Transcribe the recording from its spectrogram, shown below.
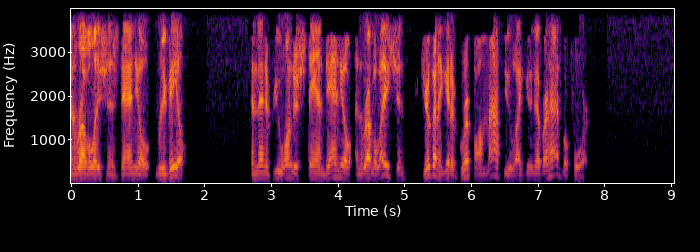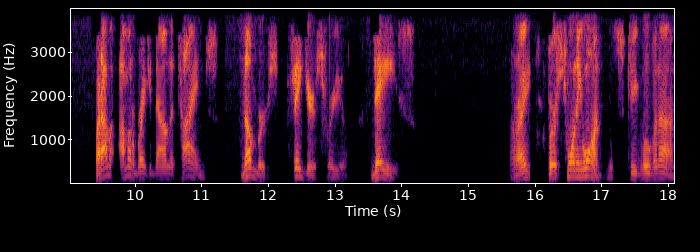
and Revelation is Daniel revealed. And then if you understand Daniel and Revelation, you're going to get a grip on Matthew like you never had before. But I'm, I'm going to break it down to times, numbers, figures for you, days. All right? Verse 21. Let's keep moving on.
